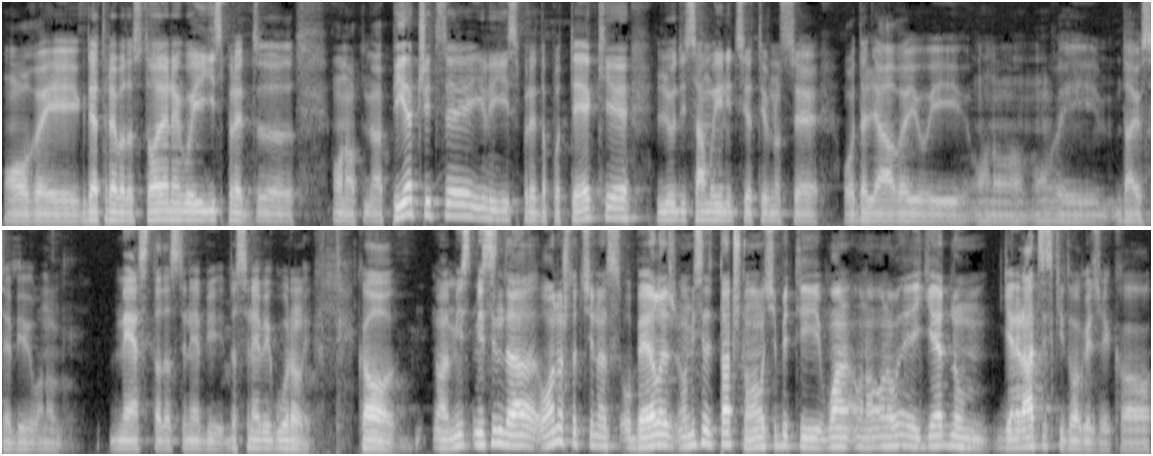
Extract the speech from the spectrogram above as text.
ovaj, gde treba da stoje, nego i ispred uh, ono, pijačice ili ispred apoteke, ljudi samo inicijativno se odaljavaju i ono, ovaj, daju sebi ono, mesta da se ne bi, da se ne bi gurali. Kao, mis, mislim da ono što će nas obeležiti, mislim da je tačno, ono će biti one, ono, ono je jednom generacijski događaj, kao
